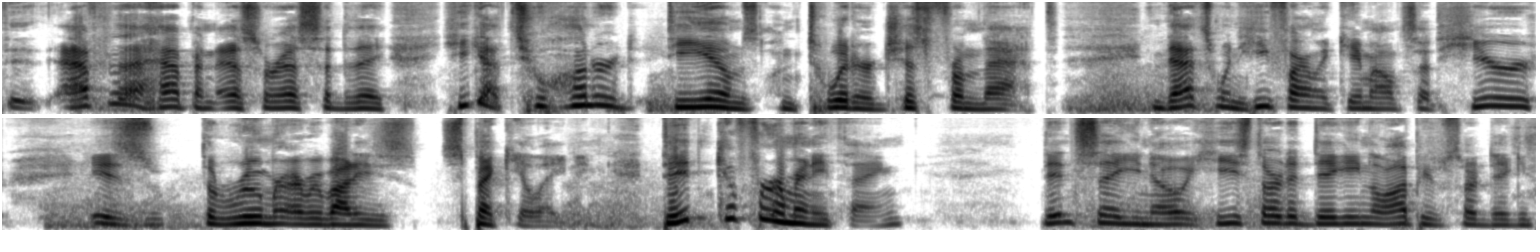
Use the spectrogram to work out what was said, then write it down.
th- After that happened, SRS said today he got 200 DMs on Twitter just from that. And that's when he finally came out and said, "Here is the rumor everybody's speculating." Didn't confirm anything. Didn't say, you know, he started digging. A lot of people started digging.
